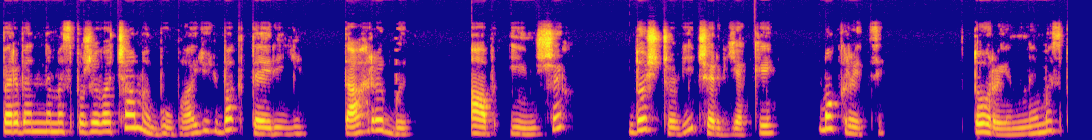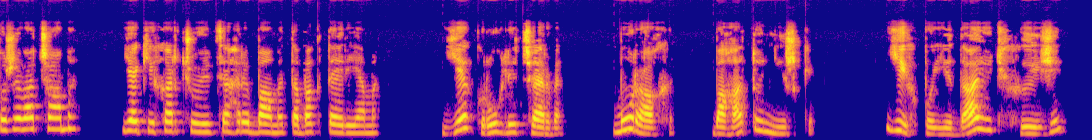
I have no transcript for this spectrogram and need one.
Первинними споживачами бувають бактерії та гриби, а в інших дощові черв'яки, мокриці. Вторинними споживачами, які харчуються грибами та бактеріями, є круглі черви, мурахи, багатоніжки. Їх поїдають хижі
